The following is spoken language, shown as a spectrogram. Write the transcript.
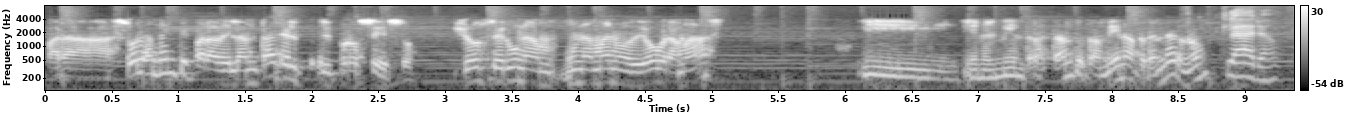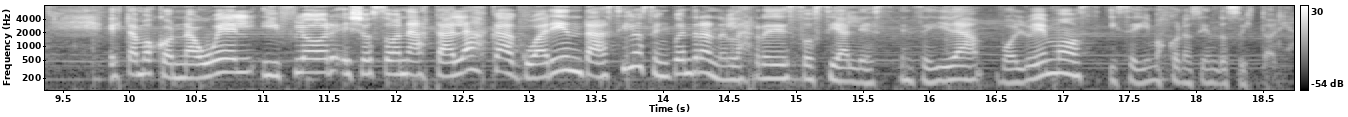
para solamente para adelantar el, proceso. Yo ser una, mano de obra más y, en el mientras tanto también aprender, ¿no? Claro. Estamos con Nahuel y Flor, ellos son hasta Alaska 40, así los encuentran en las redes sociales. Enseguida volvemos y seguimos conociendo su historia.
